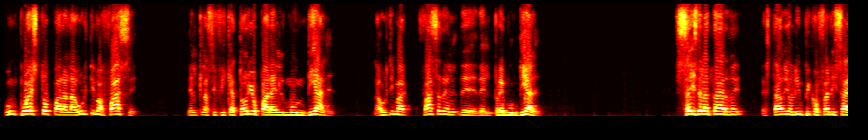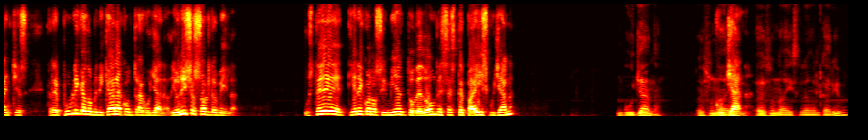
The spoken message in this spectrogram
un puesto para la última fase del clasificatorio para el Mundial la última fase del, premundial. 6 de la tarde, Estadio Olímpico Félix Sánchez, República Dominicana contra Guyana. Dionisio Sol de Vila. ¿Usted tiene conocimiento de dónde es este país, Guyana? Guyana. Es una, Guyana. is- es una isla en el Caribe.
